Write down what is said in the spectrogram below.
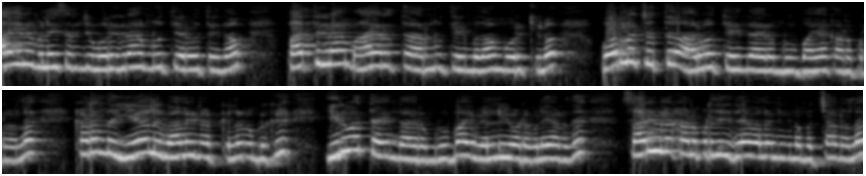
ஆயிரம் விலை செஞ்சு ஒரு கிராம் நூற்றி அறுபத்தைந்தாம் பத்து கிராம் ஆயிரத்து அறுநூற்றி ஐம்பதாம் ஒரு கிலோ. ஒரு லட்சத்து அறுபத்தி ஐந்தாயிரம் ரூபாயாக காணப்படுறதில்ல கடந்த ஏழு வேலை நாட்களில் நம்மளுக்கு இருபத்தைந்தாயிரம் ரூபாய் வெள்ளியோட விலையானது சரிவில் காணப்படுது. இதே வேலை நீங்கள் நம்ம சேனலை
